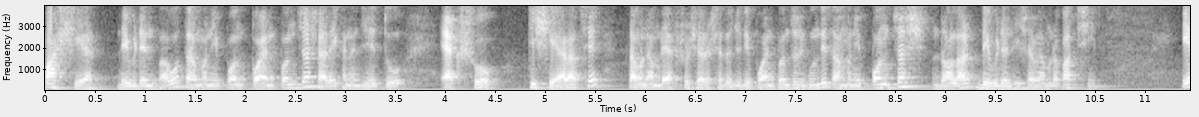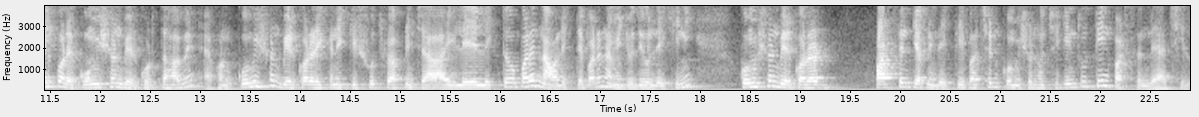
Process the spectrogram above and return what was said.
পাঁচ শেয়ার ডিভিডেন্ড পাবো, তার মানে পয়েন্ট পঞ্চাশ, আর এখানে যেহেতু একশোটি শেয়ার আছে। তার মানে আমরা একশো শেয়ারের সাথে যদি পয়েন্ট পঞ্চাশ গুণ দিই, তার মানে পঞ্চাশ ডলার ডিভিডেন্ড হিসাবে আমরা পাচ্ছি। এরপরে কমিশন বের করতে হবে। এখন কমিশন বের করার এখানে একটি সূত্র আপনি চাইলে লিখতেও পারেন, নাও লিখতে পারেন, আমি যদিও লিখিনি। কমিশন বের করার পার্সেন্টটি আপনি দেখতেই পাচ্ছেন? কমিশন হচ্ছে কিন্তু তিন পার্সেন্ট দেওয়া ছিল।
